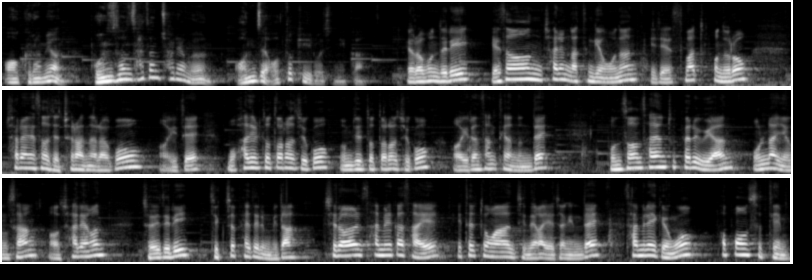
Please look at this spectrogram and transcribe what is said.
어, 그러면 본선 사전 촬영은 언제 어떻게 이루어집니까? 여러분들이 예선 촬영 같은 경우는 이제 스마트폰으로 촬영해서 제출하느라고 어, 이제 뭐 화질도 떨어지고 음질도 떨어지고 어, 이런 상태였는데 본선 사전 투표를 위한 온라인 영상 어, 촬영은 저희들이 직접 해드립니다. 7월 3일과 4일 이틀 동안 진행할 예정인데 3일의 경우 퍼포먼스 팀,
